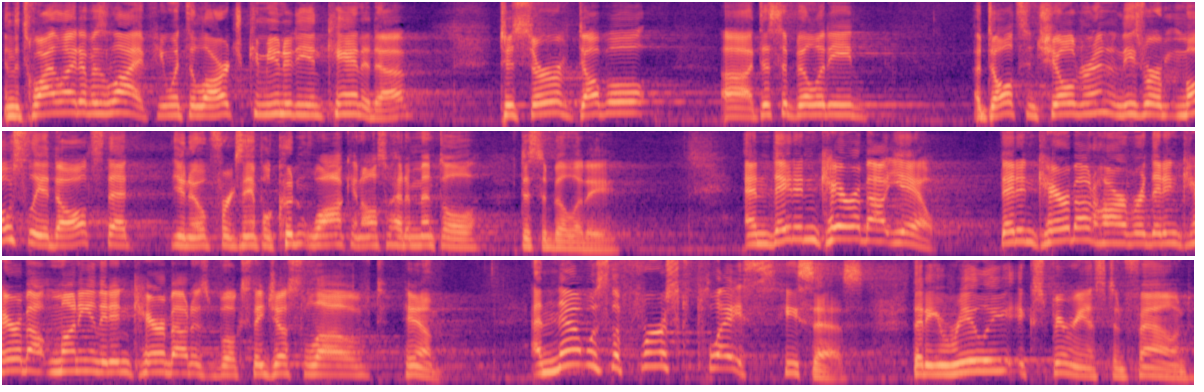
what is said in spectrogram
in the twilight of his life, he went to a L'Arche community in Canada to serve double uh, disability adults and children. And these were mostly adults that, you know, for example, couldn't walk and also had a mental disability. And they didn't care about Yale. They didn't care about Harvard. They didn't care about money and they didn't care about his books. They just loved him. And that was the first place, he says, that he really experienced and found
